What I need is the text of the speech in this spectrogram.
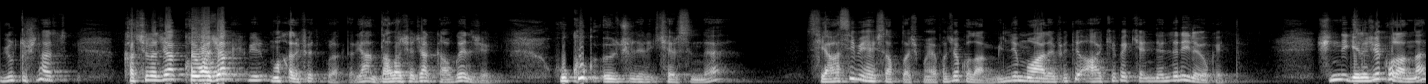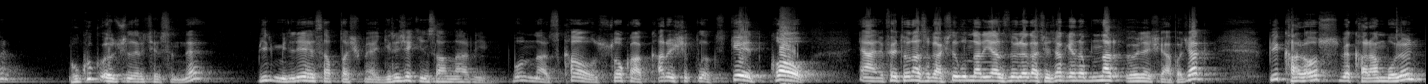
yurt dışına kaçıracak, kovacak bir muhalefet bıraktılar. Yani dalaşacak, kavga edecek. Hukuk ölçüleri içerisinde siyasi bir hesaplaşma yapacak olan milli muhalefeti AKP kendi elleriyle yok etti. Şimdi gelecek olanlar hukuk ölçüleri içerisinde bir milli hesaplaşmaya girecek insanlar değil. Bunlar kaos, sokak, karışıklık, git, kov. Yani FETÖ nasıl kaçtı? Bunların yarısı öyle kaçacak ya da bunlar öyle şey yapacak. Bir kaos ve karambolün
